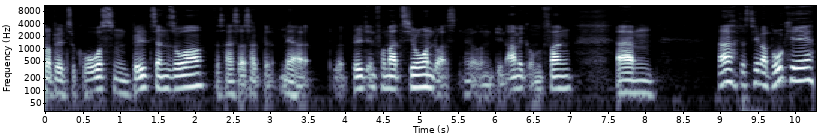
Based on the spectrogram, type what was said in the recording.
doppelt so großen Bildsensor. Das heißt, du hast halt mehr Bildinformation, du hast einen höheren Dynamikumfang. Ähm, ah, das Thema Bokeh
